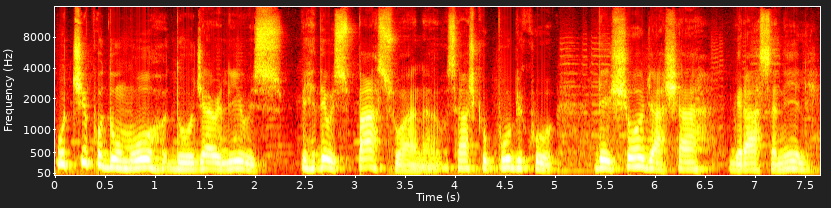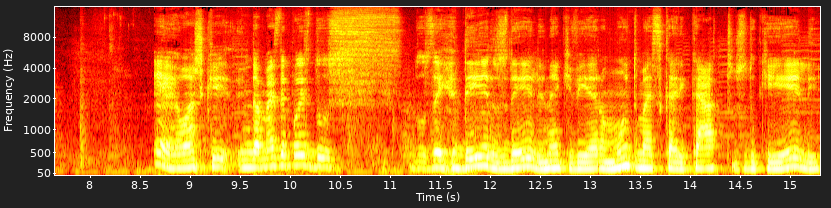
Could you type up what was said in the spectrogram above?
O tipo do humor do Jerry Lewis perdeu espaço, Ana? Você acha que o público deixou de achar graça nele? É, eu acho que ainda mais depois dos, dos herdeiros dele, né, que vieram muito mais caricatos do que ele,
